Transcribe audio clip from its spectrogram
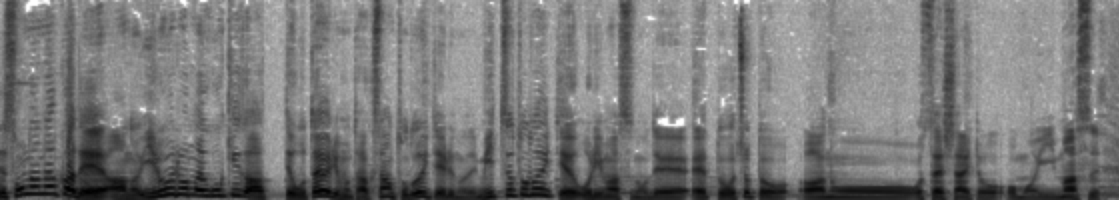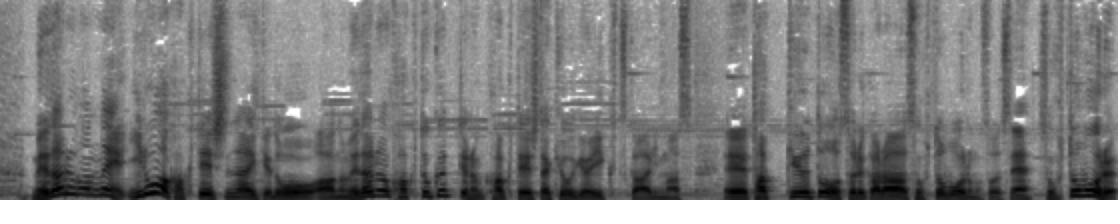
でそんな中であのいろいろな動きがあってお便りもたくさん届いているので3つ届いておりますので、えっと、ちょっと、あのー、お伝えしたいと思います。メダルがね色は確定してないけどあのメダルの獲得っていうのが確定した競技はいくつかあります、えー、卓球とそれからソフトボールもそうですね。ソフトボール。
